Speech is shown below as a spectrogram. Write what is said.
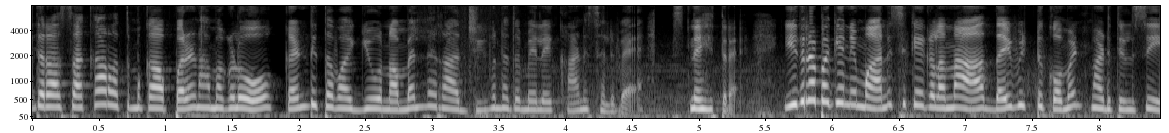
ಇದರ ಸಕಾರಾತ್ಮಕ ಪರಿಣಾಮಗಳು ಖಂಡಿತವಾಗಿಯೂ ನಮ್ಮೆಲ್ಲರ ಜೀವನದ ಮೇಲೆ ಕಾಣಿಸಲಿವೆ. ಸ್ನೇಹಿತರೆ, ಇದರ ಬಗ್ಗೆ ನಿಮ್ಮ ಅನಿಸಿಕೆಗಳನ್ನು ದಯವಿಟ್ಟು ಕಾಮೆಂಟ್ ಮಾಡಿ ತಿಳಿಸಿ.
